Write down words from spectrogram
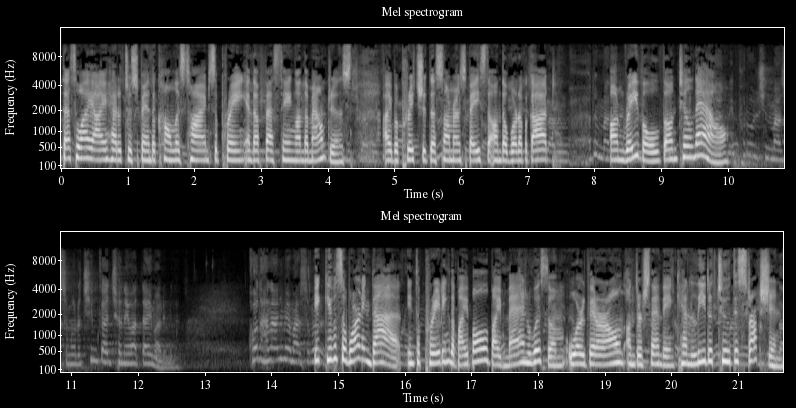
That's why I had to spend countless times praying and fasting on the mountains. I've preached the sermons based on the Word of God, unraveled until now. It gives a warning that interpreting the Bible by man's wisdom or their own understanding can lead to destruction.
